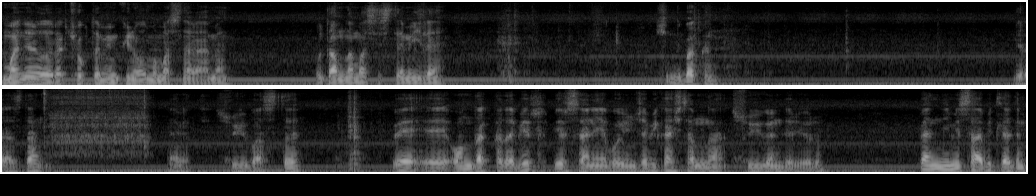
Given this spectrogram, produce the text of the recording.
manuel olarak çok da mümkün olmamasına rağmen bu damlama sistemiyle şimdi bakın birazdan evet suyu bastı ve e, 10 dakikada bir 1 saniye boyunca birkaç damla suyu gönderiyorum. Benliğimi sabitledim.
